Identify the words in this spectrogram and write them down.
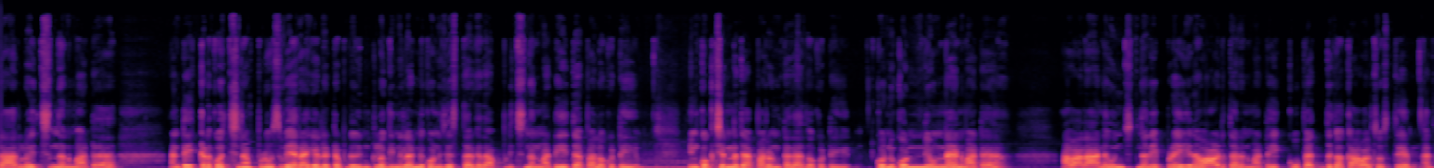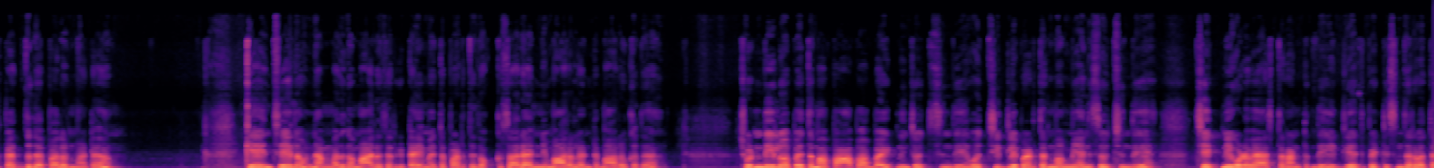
సార్లో ఇచ్చిందనమాట అంటే ఇక్కడికి వచ్చినప్పుడు వేరేగా వెళ్ళేటప్పుడు ఇంట్లో గిన్నెలన్నీ కొనిసిస్తారు కదా అప్పుడు ఇచ్చిందనమాట ఈ తెపాలు ఒకటి. ఇంకొక చిన్న తెప్పాలు ఉంటుంది అదొకటి. కొన్ని కొన్ని ఉన్నాయన్నమాట. అవి అలానే ఉంచుతుందని ఎప్పుడైనా వాడుతారనమాట ఎక్కువ పెద్దగా కావాల్సి వస్తే అది పెద్ద తెప్పాలన్నమాట. ఇంకేం చేయలేం నెమ్మదిగా మారేసరికి టైం అయితే పడుతుంది. ఒక్కసారి అన్నీ మారాలంటే మారవు కదా. చూడండి ఈ లోపైతే మా పాప బయట నుంచి వచ్చింది వచ్చి ఇడ్లీ పెడతాను మమ్మీ అనేసి వచ్చింది. చట్నీ కూడా వేస్తానంటుంది. ఇడ్లీ అయితే పెట్టేసిన తర్వాత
